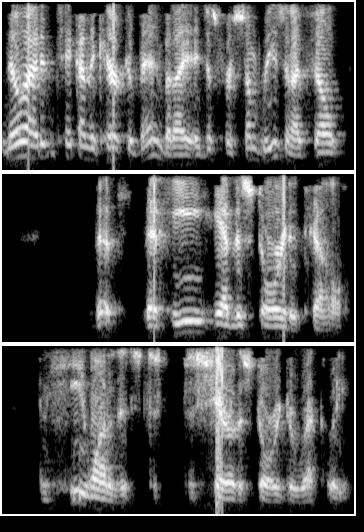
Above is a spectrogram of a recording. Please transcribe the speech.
no, I didn't take on the character Ben, but I just for some reason I felt that that he had this story to tell, and he wanted to, to, to share the story directly.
